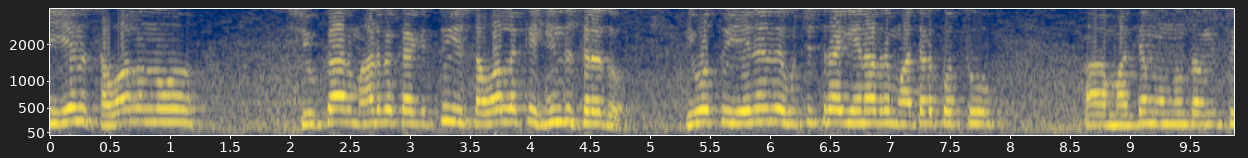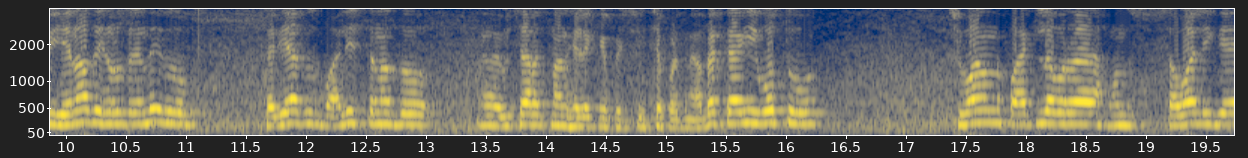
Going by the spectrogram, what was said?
ಈ ಏನು ಸವಾಲನ್ನು ಸ್ವೀಕಾರ ಮಾಡಬೇಕಾಗಿತ್ತು, ಈ ಸವಾಲಕ್ಕೆ ಹಿಂದೆ ಸೆರೆದು, ಇವತ್ತು ಏನೇನು ಹುಚ್ಚುಚ್ಚರಾಗಿ ಏನಾದರೂ ಮಾತಾಡ್ಕೊತು ಮಾಧ್ಯಮ ಮುಂದೆ ಏನಾದರೂ ಹೇಳೋದ್ರಿಂದ ಇದು ಸರಿಯಾದ ಬಾಲಿಸ್ತನದ್ದು ವಿಚಾರಕ್ಕೆ ನಾನು ಹೇಳೋಕ್ಕೆ ಇಚ್ಛೆ- ಪಡ್ತೀನಿ. ಅದಕ್ಕಾಗಿ ಇವತ್ತು ಶಿವಾನಂದ ಪಾಟೀಲ್ ಅವರ ಒಂದು ಸವಾಲಿಗೆ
